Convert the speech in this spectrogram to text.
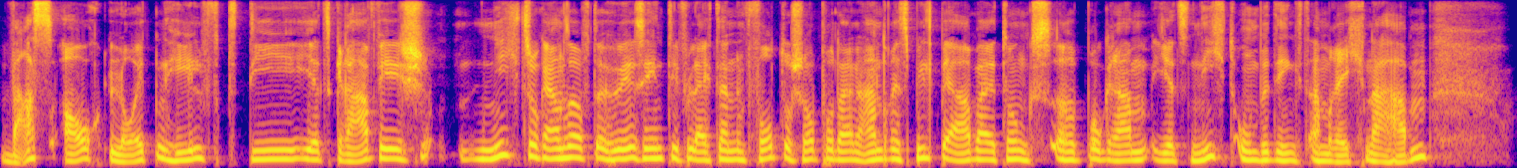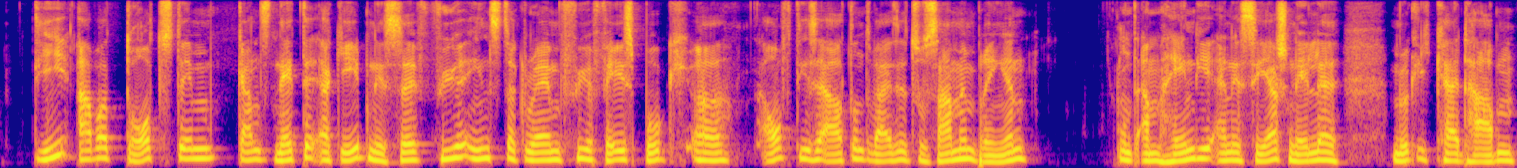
was auch Leuten hilft, die jetzt grafisch nicht so ganz auf der Höhe sind, die vielleicht einen Photoshop oder ein anderes Bildbearbeitungsprogramm jetzt nicht unbedingt am Rechner haben die aber trotzdem ganz nette Ergebnisse für Instagram, für Facebook äh, auf diese Art und Weise zusammenbringen und am Handy eine sehr schnelle Möglichkeit haben,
